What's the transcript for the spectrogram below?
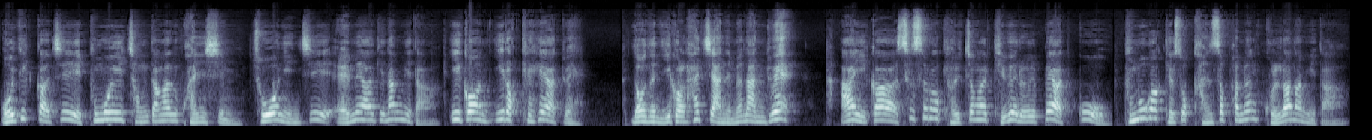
어디까지 부모의 정당한 관심, 조언인지 애매하긴 합니다. 이건 이렇게 해야 돼. 너는 이걸 하지 않으면 안 돼. 아이가 스스로 결정할 기회를 빼앗고 부모가 계속 간섭하면 곤란합니다.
